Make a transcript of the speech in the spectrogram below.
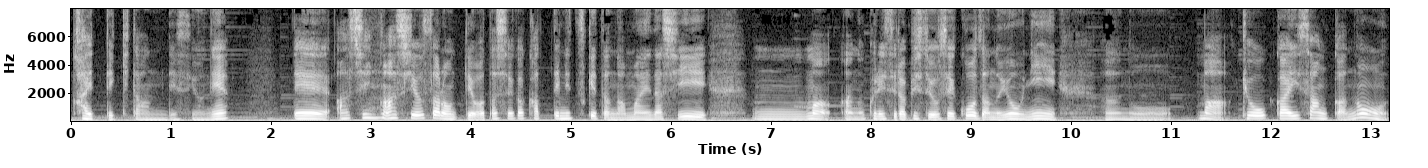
返ってきたんですよね。でアシング足湯サロンって私が勝手につけた名前だしうんまああのクレイセラピスト養成講座のようにあのまあ教会参加の、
